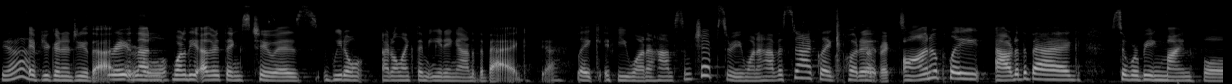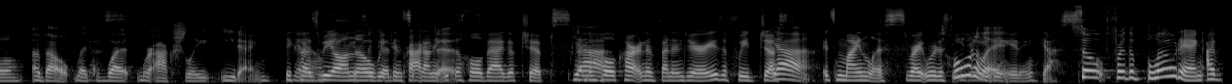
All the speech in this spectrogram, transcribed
Yeah. if you're gonna do that. Great and then rule. one of the other things too is we don't I don't like them eating out of the bag. Yeah. Like if you wanna have some chips or you wanna have a snack, like put it Perfect. on a plate out of the bag. So we're being mindful about like what we're actually eating. you because know? we all know we can sit down and eat the whole bag of chips and the whole carton of Ben and Jerry's if we just Yeah. it's mindless, right? We're just Totally. eating, eating, eating. Yes. So for the bloating, I've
